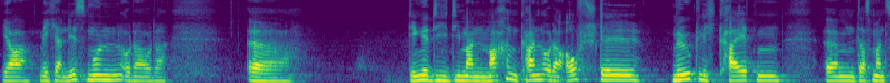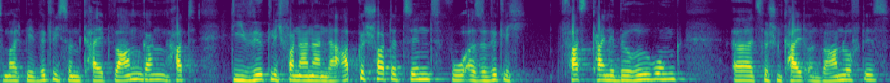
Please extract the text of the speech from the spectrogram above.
ja, Mechanismen oder, oder äh, Dinge, die, die man machen kann oder Aufstellmöglichkeiten, äh, ähm, dass man zum Beispiel wirklich so einen Kalt-Warm-Gang hat, die wirklich voneinander abgeschottet sind, wo also wirklich fast keine Berührung äh, zwischen Kalt- und Warmluft ist.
